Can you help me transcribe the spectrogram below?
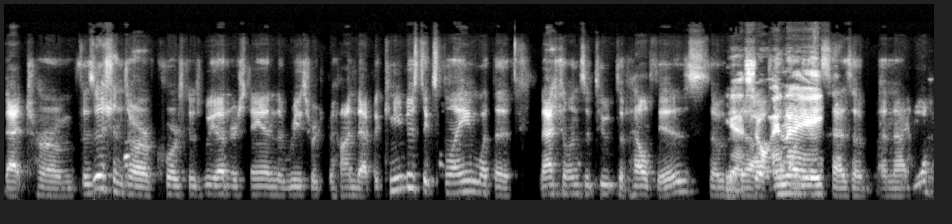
that term. Physicians are, of course, because we understand the research behind that. But can you just explain what the National Institutes of Health is? So yeah, that, so uh, NIH has a, an idea.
